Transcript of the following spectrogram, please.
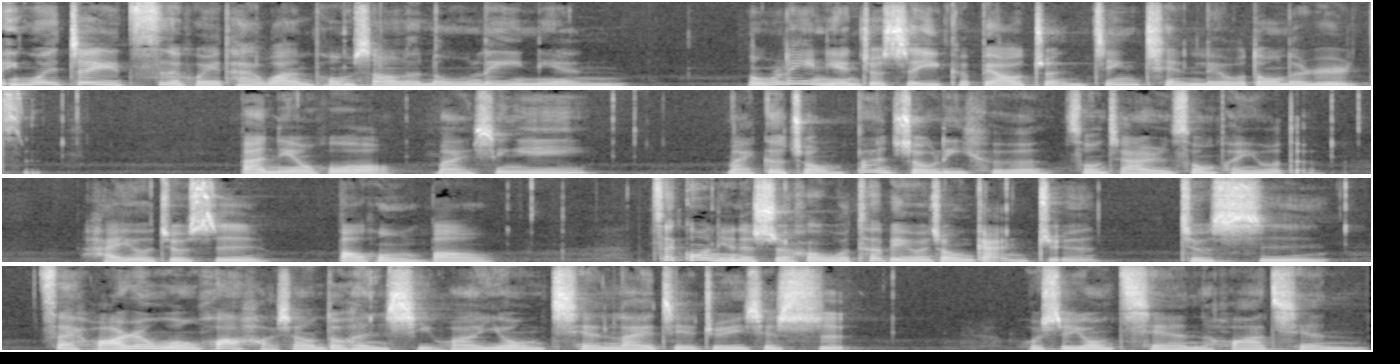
因为这一次回台湾碰上了农历年。农历年就是一个标准金钱流动的日子，办年货、买新衣、买各种伴手礼盒送家人、送朋友的，还有就是包红包。在过年的时候，我特别有一种感觉，就是在华人文化好像都很喜欢用钱来解决一些事，或是用钱花钱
